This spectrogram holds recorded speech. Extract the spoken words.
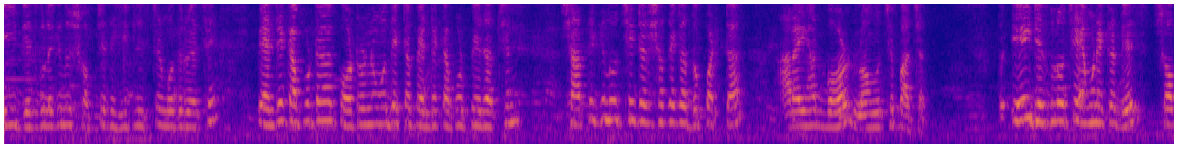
এই ড্রেসগুলো কিন্তু সবচেয়ে হিট লিস্টের মধ্যে রয়েছে। প্যান্টের কাপড়টা কটনের মধ্যে একটা প্যান্টের কাপড় পেয়ে যাচ্ছেন। সাথে কিন্তু হচ্ছে এটার সাথে একটা দোপাট্টা, আড়াই হাত বহর লং হচ্ছে পাঁচ হাত। তো এই ড্রেসগুলো হচ্ছে এমন একটা ড্রেস, সব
